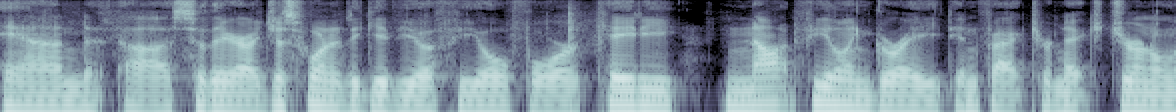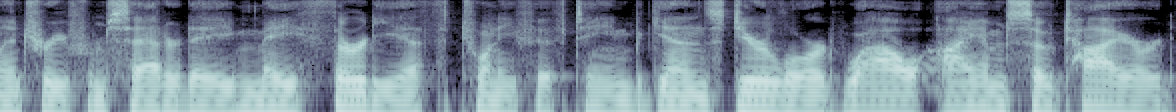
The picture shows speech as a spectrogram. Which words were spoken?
And uh, so, there, I just wanted to give you a feel for Katie not feeling great. In fact, her next journal entry from Saturday, May 30th, 2015 begins Dear Lord, wow, I am so tired.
